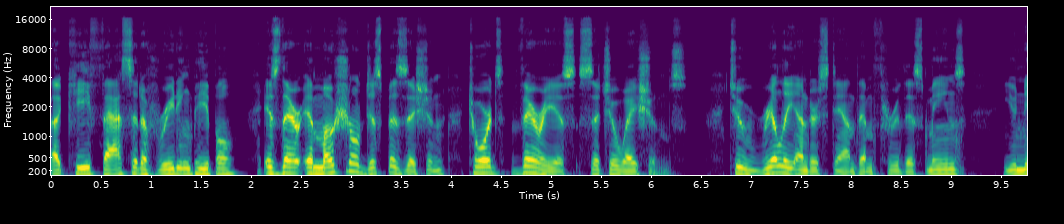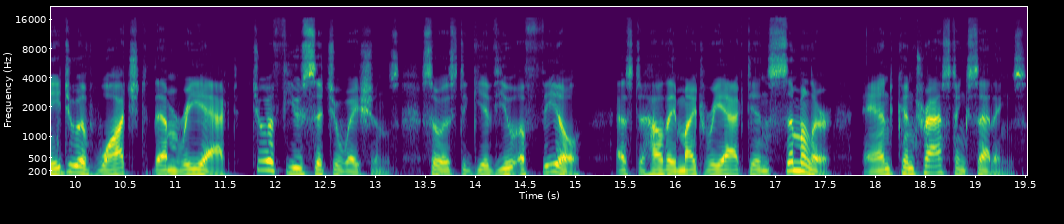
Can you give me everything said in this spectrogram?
A key facet of reading people is their emotional disposition towards various situations. To really understand them through this means, you need to have watched them react to a few situations so as to give you a feel as to how they might react in similar and contrasting settings.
